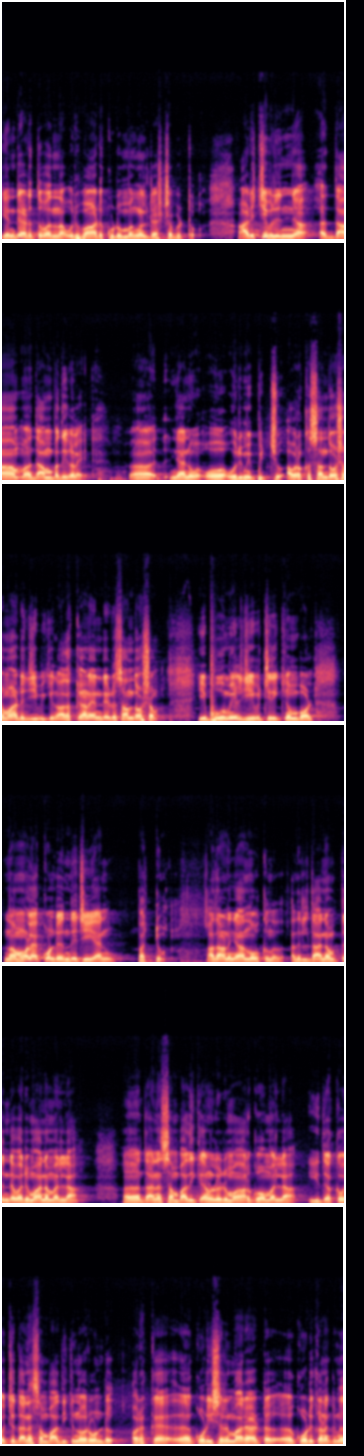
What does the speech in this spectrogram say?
എന്റെ അടുത്ത് വന്ന ഒരുപാട് കുടുംബങ്ങൾ രക്ഷപ്പെട്ടു. അടിച്ചു വിരിഞ്ഞ ദാം ദമ്പതികളെ ഞാൻ ഒരുമിപ്പിച്ചു. അവരൊക്കെ സന്തോഷമായിട്ട് ജീവിക്കുന്നു. അതൊക്കെയാണ് എന്റെ ഒരു സന്തോഷം. ഈ ഭൂമിയിൽ ജീവിച്ചിരിക്കുമ്പോൾ നമ്മളെക്കൊണ്ട് എന്ത് ചെയ്യാൻ പറ്റും? അതാണ് ഞാൻ നോക്കുന്നത്. അതിൽ ധനത്തിന്റെ വരുമാനമല്ല ധനം സമ്പാദിക്കാനുള്ളൊരു മാർഗവുമല്ല ഇതൊക്കെ വെച്ച് ധനം സമ്പാദിക്കുന്നവരുണ്ട്. അവരൊക്കെ കോടീശ്വരന്മാരായിട്ട് കോടിക്കണക്കിന്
